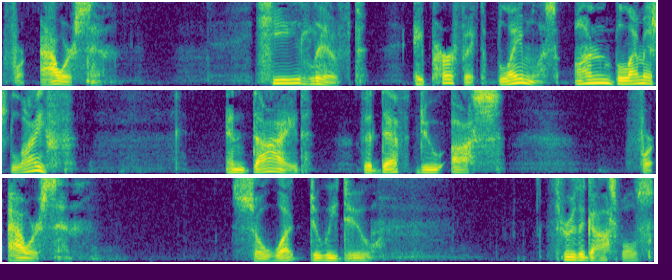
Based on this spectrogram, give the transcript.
for our sin. He lived a perfect, blameless, unblemished life and died the death due us for our sin. So, what do we do? Through the Gospels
